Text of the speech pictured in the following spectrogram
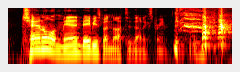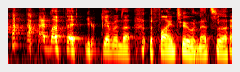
channel of man babies, but not to that extreme. I love that you're giving the, the fine tune. That's uh,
